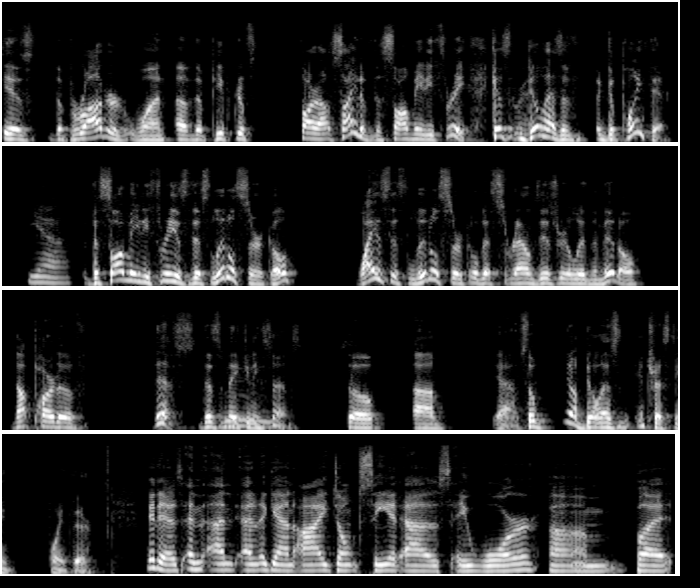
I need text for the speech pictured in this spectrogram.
is the broader one of the people groups far outside of the Psalm 83. Because right. Bill has a, a good point there. Yeah. The Psalm 83 is this little circle. Why is this little circle that surrounds Israel in the middle not part of this? Doesn't make mm. any hmm. sense. So, um, yeah. So, you know, Bill has an interesting point there. It is, and and and again, I don't see it as a war, um, but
